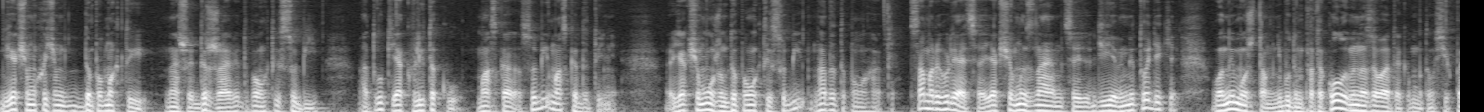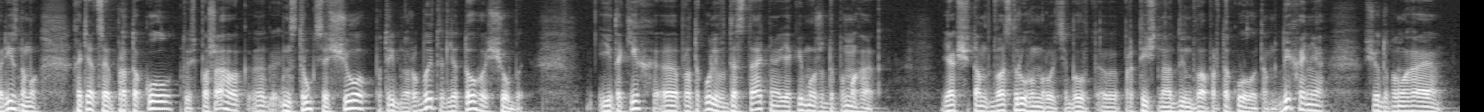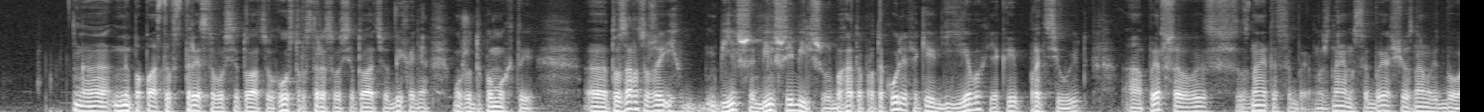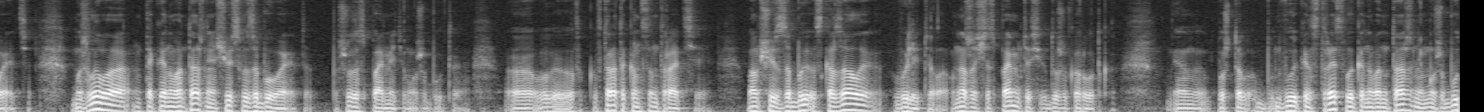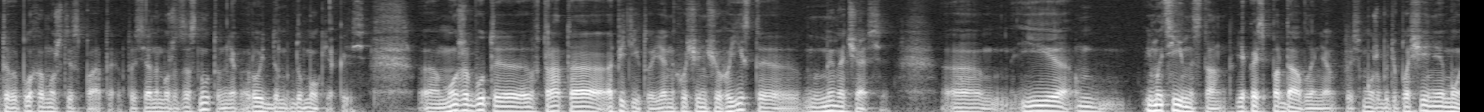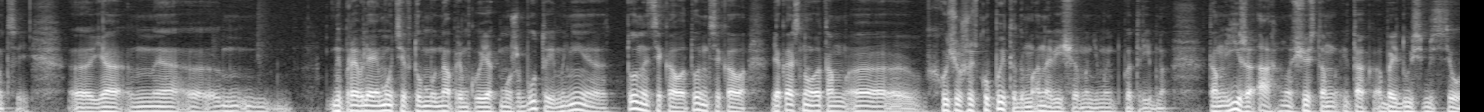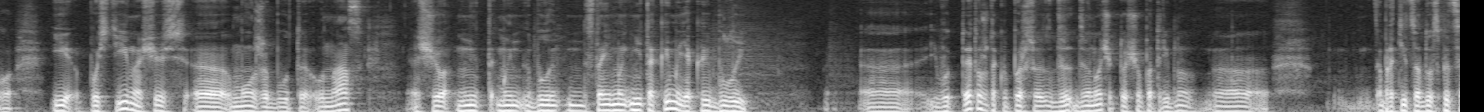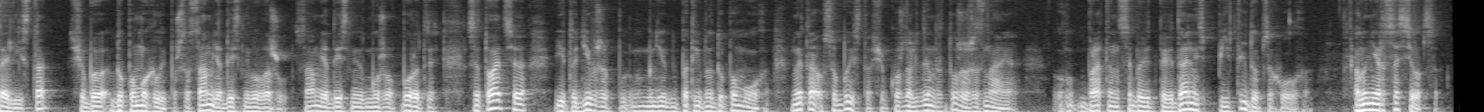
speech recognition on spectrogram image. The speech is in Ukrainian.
Якщо ми хочемо допомогти нашій державі, допомогти собі, а тут як в літаку, маска собі, маска дитині. Якщо можемо допомогти собі, треба допомагати. Саморегуляція. Якщо ми знаємо ці дієві методики, вони можуть там не будемо протоколами називати, кому там всіх по-різному. Хоча це протокол, тобто пошагова е, інструкція, що потрібно робити для того, щоб. І таких е, протоколів достатньо, які можуть допомагати. Якщо там в 22-му році був е, практично один-два протоколи там, дихання, що допомагає не попасти в стресову ситуацію, в гостру стресову ситуацію, дихання може допомогти, е, то зараз вже їх більше, більше і більше. Багато протоколів, які дієвих, які працюють. А перше, ви ж знаєте себе. Ми знаємо себе, що з нами відбувається. Можливо, таке навантаження, щось ви забуваєте. Що з пам'яттю може бути? Е, Втрата концентрації. Вам щось сказали, вилетіло. У нас же зараз пам'ять у всіх дуже коротка. Е, Бо що великий стрес, велике навантаження може бути, ви плохо можете спати. Тобто я не можу заснути, у мене роють дум- думок якийсь. Е, Може бути втрата апетиту. Я не хочу нічого їсти, ну, не на часі. Е, І емоційний стан, якесь подавлення, тобто може бути уплощення емоцій. Е, Я не, е, не проявляю емоції в тому напрямку, як може бути, і мені то не цікаво, то не цікаво. Якась нова там е, хочу щось купити, думаю, а навіщо мені потрібно? Там їжа, а ну щось там і так обійдусь без цього. І постійно щось е, може бути у нас, що не, ми були стаємо не такими, які були. Е, І от це вже такий перший дзвіночок, то що потрібно е, обратитися до спеціаліста, щоб допомогли, тому що сам я десь не вивожу, сам я десь не можу впоратися з ситуацією, і тоді вже мені потрібна допомога. Ну це особисто, щоб кожна людина теж знає, брати на себе відповідальність, піти до психолога. Воно не розсосеться.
